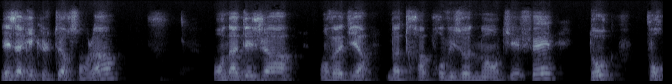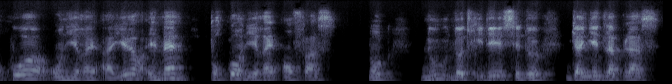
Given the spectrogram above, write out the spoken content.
les agriculteurs sont là. On a déjà, on va dire, notre approvisionnement qui est fait. Donc, pourquoi on irait ailleurs et même pourquoi on irait en face? Donc, nous, notre idée, c'est de gagner de la place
